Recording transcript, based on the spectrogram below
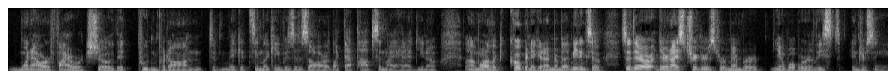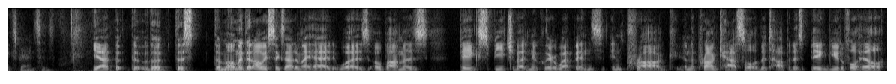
one hour fireworks show that Putin put on to make it seem like he was a czar. Like that pops in my head, you know, um, or like Copenhagen. I remember that meeting. So, so there are there are nice triggers to remember, you know, what were at least interesting experiences. Yeah, the the the the, the moment that always sticks out in my head was Obama's big speech about nuclear weapons in Prague and the Prague Castle at the top of this big, beautiful hill.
